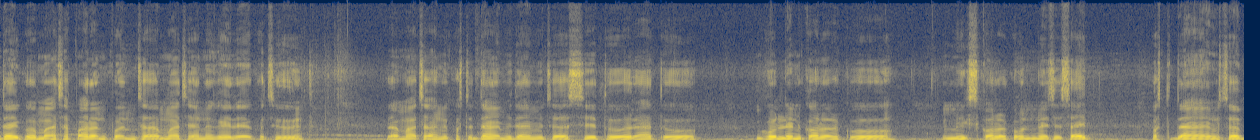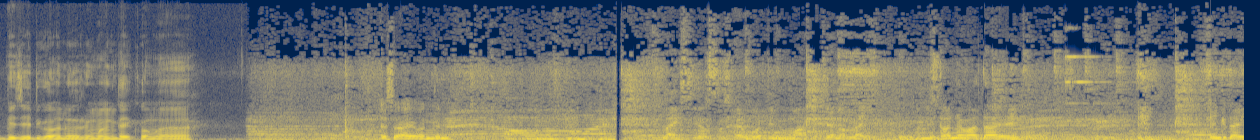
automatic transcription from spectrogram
दाइको माछा पालन पनि छ माछा हेर्न गइरहेको छु। र माछा पनि कस्तो दामी दामी छ। सेतो रातो गोल्डन कलरको मिक्स कलरको पनि रहेछ सायद। कस्तो दामी छ। भिजिट गर्नु रुमाङ दाइकोमा। यसो आयो भनिदिनु। लाइक सेयर सब्सक्राइब गरिदिनु उहाँको च्यानललाई। अनि धन्यवाद दाई थ्याङ्क यू दाई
